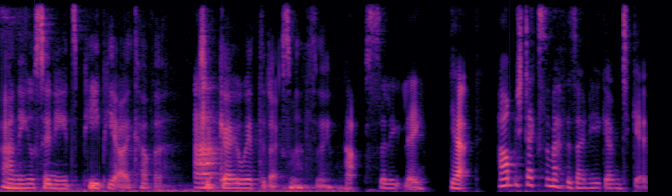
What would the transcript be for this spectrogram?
and he also needs PPI cover Ah. to go with the dexamethasone. Absolutely. Yeah. How much dexamethasone are you going to give?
